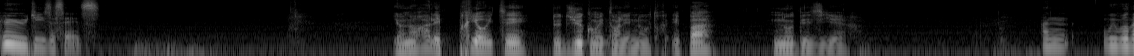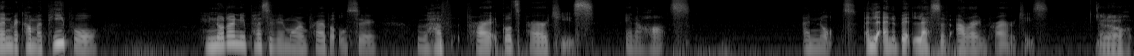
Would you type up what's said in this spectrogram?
who Jesus is. Et on aura les priorités de Dieu comme étant les nôtres et pas nos désirs. And we will then become a people who not only persevere more in prayer, but also we will have prior- God's priorities in our hearts and not, and, and a bit less of our own priorities. Alors,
